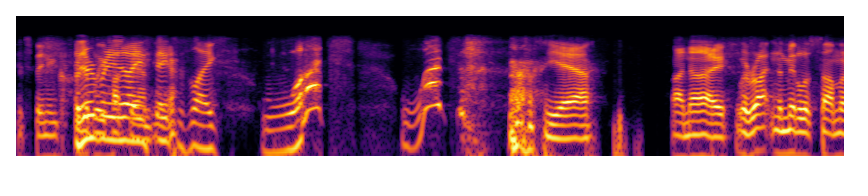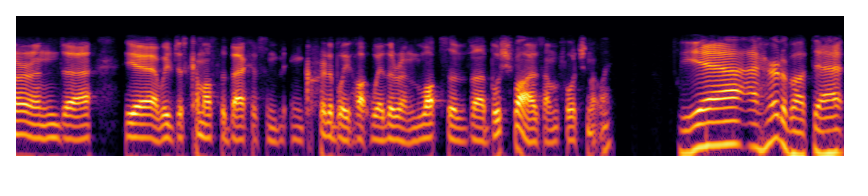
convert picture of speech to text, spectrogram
it's been incredibly and everybody hot in the United States here. is like, "What? What?" yeah, I know. We're right in the middle of summer, and uh, yeah, we've just come off the back of some incredibly hot weather and lots of uh, bushfires, unfortunately. Yeah, I heard about that.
